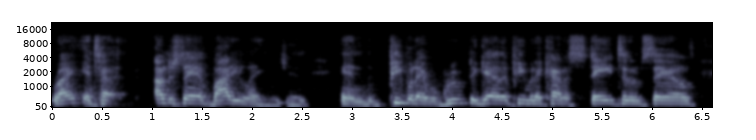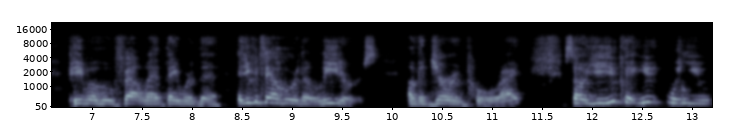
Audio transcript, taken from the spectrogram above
right? And to understand body language and and the people that were grouped together, people that kind of stayed to themselves, people who felt that they were the and you could tell who were the leaders of the jury pool, right? So you you could you when you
